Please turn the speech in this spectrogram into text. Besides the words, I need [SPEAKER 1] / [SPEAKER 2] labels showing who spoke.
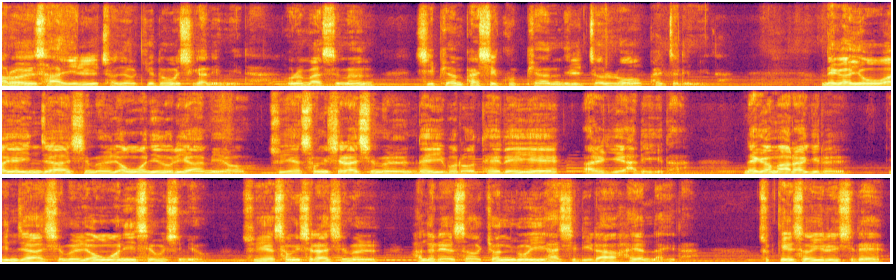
[SPEAKER 1] 8월 4일 저녁 기도 시간입니다. 오늘 말씀은 시편 89편 1절로 8절입니다. 내가 여호와의 인자하심을 영원히 노리하며 주의 성실하심을 내 입으로 대대에 알게 하리이다. 내가 말하기를 인자하심을 영원히 세우시며 주의 성실하심을 하늘에서 견고히 하시리라 하였나이다. 주께서 이르시되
